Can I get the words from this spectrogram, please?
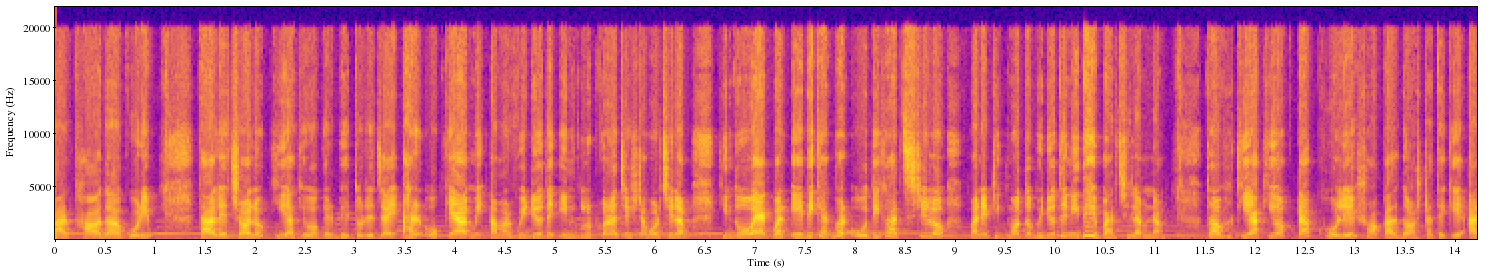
আর খাওয়া দাওয়া করি। তাহলে চলো কিয়াকি ওয়াকের ভেতরে যাই। আর ওকে আমি, আমার ভিডিওতে ইনক্লুড করার চেষ্টা করছিলাম, কিন্তু ও একবার এদিক, একবার ওদিক হাঁটছিল মানে ঠিকমতো ভিডিওতে নিতেই পারছিলাম না। তাও কিয়াকি ওয়াকটা খোলে সকাল দশটা থেকে, আর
